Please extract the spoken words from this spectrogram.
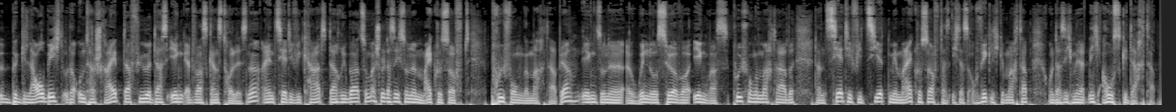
beglaubigt oder unterschreibt dafür, dass irgendetwas ganz toll ist. Ne? Ein Zertifikat darüber, zum Beispiel, dass ich so eine Microsoft-Prüfung gemacht habe, ja, irgend so eine äh, Windows-Server, irgendwas Prüfung gemacht habe, dann zertifiziert mir Microsoft, dass ich das auch wirklich gemacht habe und dass ich mir das nicht ausgedacht habe.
